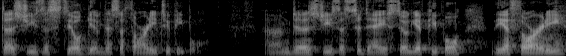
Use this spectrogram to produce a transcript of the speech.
does Jesus still give this authority to people? Um, does Jesus today still give people the authority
